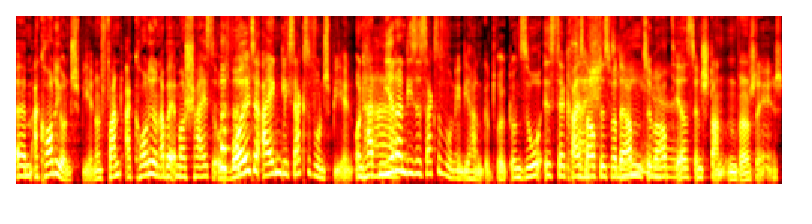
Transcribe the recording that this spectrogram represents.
ähm, Akkordeon spielen und fand Akkordeon aber immer scheiße und wollte eigentlich Saxophon spielen und hat ah. mir dann dieses Saxophon in die Hand gedrückt. Und so ist der Kreislauf Verstehe. des Verderbens überhaupt erst entstanden, wahrscheinlich.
